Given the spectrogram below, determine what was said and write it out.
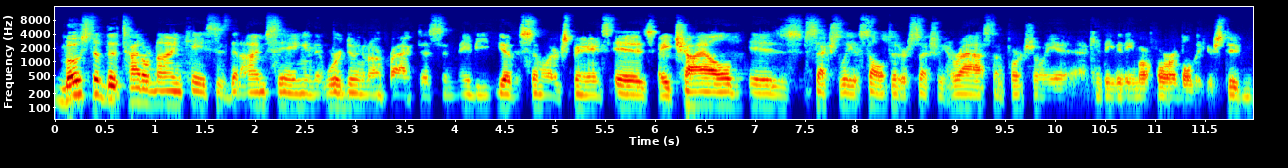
most of the Title IX cases that I'm seeing and that we're doing in our practice, and maybe you have a similar experience, is a child is sexually assaulted or sexually harassed. Unfortunately, I can't think of anything more horrible that your student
